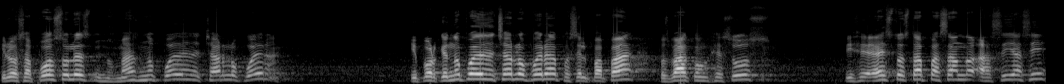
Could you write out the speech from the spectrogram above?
y los apóstoles nomás no pueden echarlo fuera. Y porque no pueden echarlo fuera, pues el papá pues va con Jesús. Dice, esto está pasando así, así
